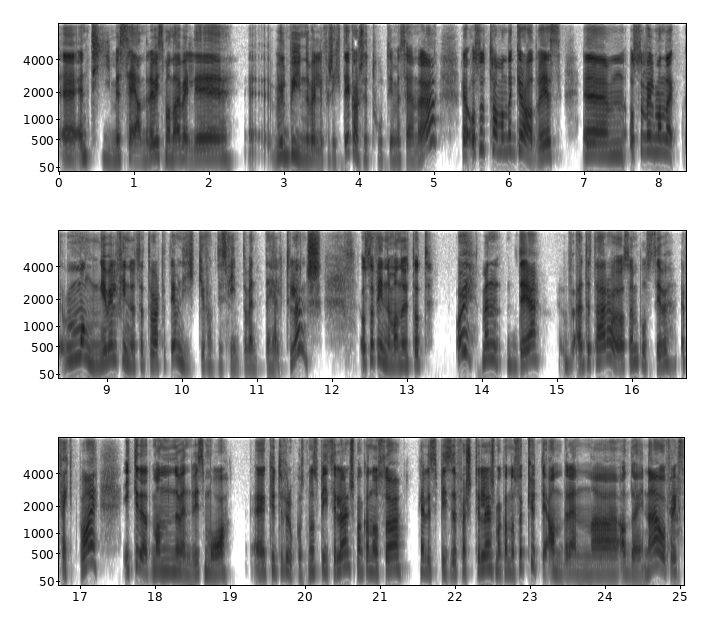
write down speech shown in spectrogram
eh, en time senere, hvis man er veldig eh, vil begynne veldig forsiktig, kanskje to timer senere, eh, og så tar man det gradvis. eh, Og så vil man, Mange vil finne ut etter hvert at det gikk jo faktisk fint å vente helt til lunsj. Og så finner man ut at oi, men det, dette her har jo også en positiv effekt på meg. Ikke det at man nødvendigvis må kutte frokosten og spise lunsj, man kan også heller spise først til lunsj, man kan også kutte i andre enden av døgnet, og f.eks.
